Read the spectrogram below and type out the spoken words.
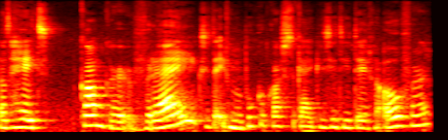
Dat heet Kankervrij. Ik zit even mijn boekenkast te kijken, die zit hier tegenover.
